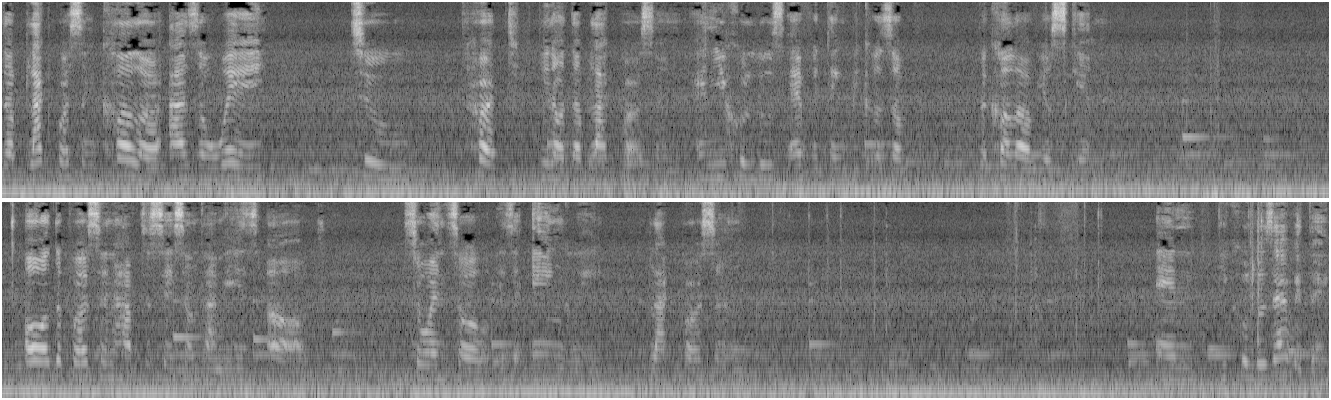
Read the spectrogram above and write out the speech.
the black person color as a way to hurt, you know, the black person and you could lose everything because of the color of your skin. All the person have to say sometimes is uh, so and so is an angry black person. And you could lose everything.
